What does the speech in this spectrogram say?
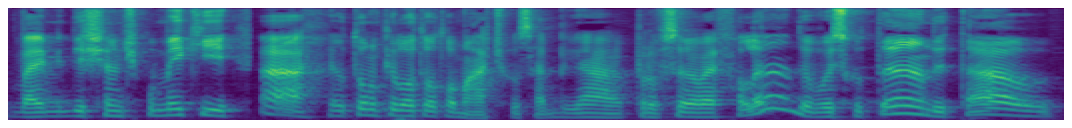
vai me deixando, tipo, meio que. Ah, eu tô no piloto automático, sabe? Ah, a professora vai falando, eu vou escutando e tal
